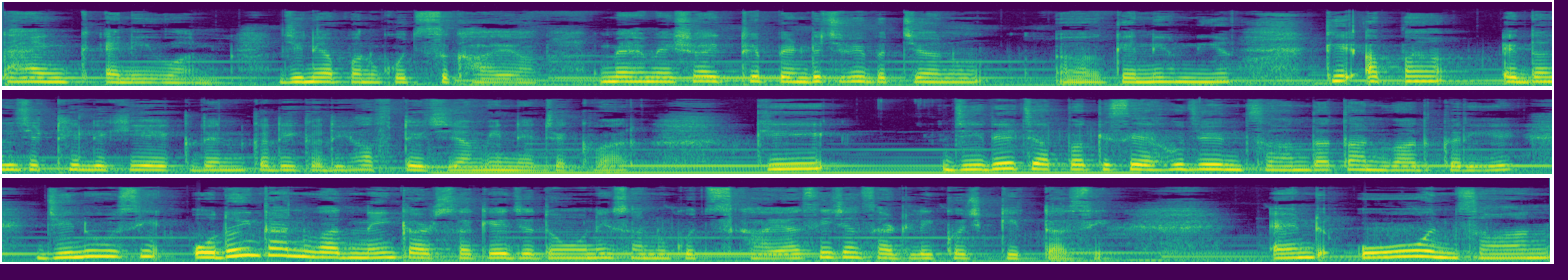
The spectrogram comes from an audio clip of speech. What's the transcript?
thank anyone ਜਿਨੇ ਆਪਾਂ ਨੂੰ ਕੁਝ ਸਿਖਾਇਆ। ਮੈਂ ਹਮੇਸ਼ਾ ਇੱਥੇ ਪਿੰਡ 'ਚ ਵੀ ਬੱਚਿਆਂ ਨੂੰ ਕਹਿੰਨੀ ਹੁੰਨੀ ਆ ਕਿ ਆਪਾਂ ਇਦਾਂ ਦੀ ਚਿੱਠੀ ਲਿਖੀਏ ਇੱਕ ਦਿਨ ਕਦੀ ਕਦੀ ਹਫ਼ਤੇ 'ਚ ਜਾਂ ਮਹੀਨੇ 'ਚ ਇੱਕ ਵਾਰ ਕਿ ਜਿਹਦੇ 'ਚ ਆਪਾਂ ਕਿਸੇ ਇਹੋ ਜਿਹੇ ਇਨਸਾਨ ਦਾ ਧੰਨਵਾਦ ਕਰੀਏ, ਜਿਹਨੂੰ ਅਸੀਂ ਉਦੋਂ ਹੀ ਧੰਨਵਾਦ ਨਹੀਂ ਕਰ ਸਕੇ ਜਦੋਂ ਉਹਨੇ ਸਾਨੂੰ ਕੁਝ ਸਿਖਾਇਆ ਸੀ ਜਾਂ ਸਾਡੇ ਲਈ ਕੁਝ ਕੀਤਾ ਸੀ। ਐਂਡ ਉਹ ਇਨਸਾਨ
